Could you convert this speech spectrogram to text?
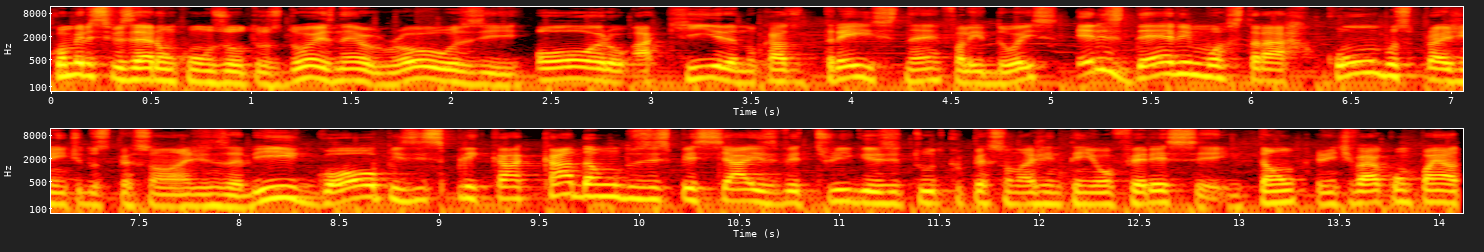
como eles fizeram com os outros dois, né, Rose, Oro, Akira, no caso três, né, falei dois, eles devem mostrar combos pra gente dos personagens ali, golpes, explicar cada um dos especiais, V-Triggers e tudo que o personagem tem a oferecer. Então a gente vai acompanhar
